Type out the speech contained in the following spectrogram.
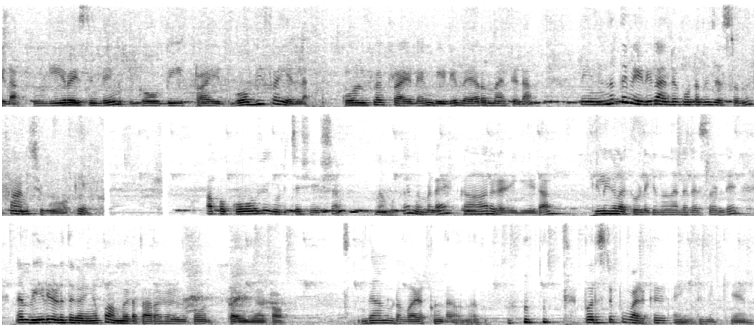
ഇടാം. ഗീ റൈസിന്റെയും ഗോബി ഫ്രൈ ഗോബി ഫ്രൈ അല്ല കോളിഫ്ലവർ ഫ്രൈയുടെയും വീഡിയോ വേറെ ഒന്നായിട്ട് ഇടാം. അപ്പോൾ ഇന്നത്തെ വീഡിയോയിൽ അതിന്റെ കൂട്ടത്തിൽ ജസ്റ്റ് ഒന്ന് കാണിച്ചു പോകാം ഓക്കെ അപ്പോൾ കോഫി കുടിച്ച ശേഷം നമുക്ക് നമ്മുടെ കാറ് കഴുകിയിടാം കിളികളൊക്കെ വിളിക്കുന്നത് നല്ല രസമല്ലേ? ഞാൻ വീഡിയോ എടുത്ത് കഴിഞ്ഞപ്പോൾ അമ്മയുടെ തറ കഴുകിപ്പോൾ കഴിഞ്ഞു കേട്ടോ. ഇതാണ് ഇവിടെ വഴക്കുണ്ടാകുന്നത് ഇപ്പോൾ ഒരു സ്റ്റെപ്പ് വഴക്കൊക്കെ കഴിഞ്ഞിട്ട് നിൽക്കുകയാണ്.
